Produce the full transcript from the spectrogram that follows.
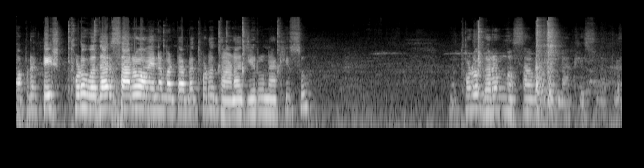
આપણે ટેસ્ટ થોડો વધારે સારો આવે એના માટે આપણે થોડો ધાણા જીરું નાખીશું. થોડો ગરમ મસાલો નાખીશું આપણે.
